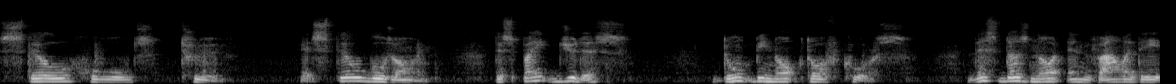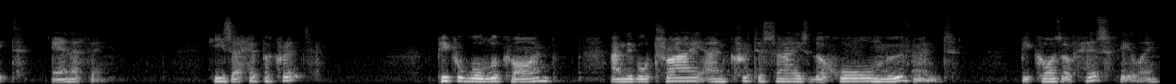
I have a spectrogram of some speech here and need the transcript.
still holds true. It still goes on. Despite Judas, don't be knocked off course. This does not invalidate anything. He's a hypocrite. People will look on and they will try and criticize the whole movement because of his failing,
